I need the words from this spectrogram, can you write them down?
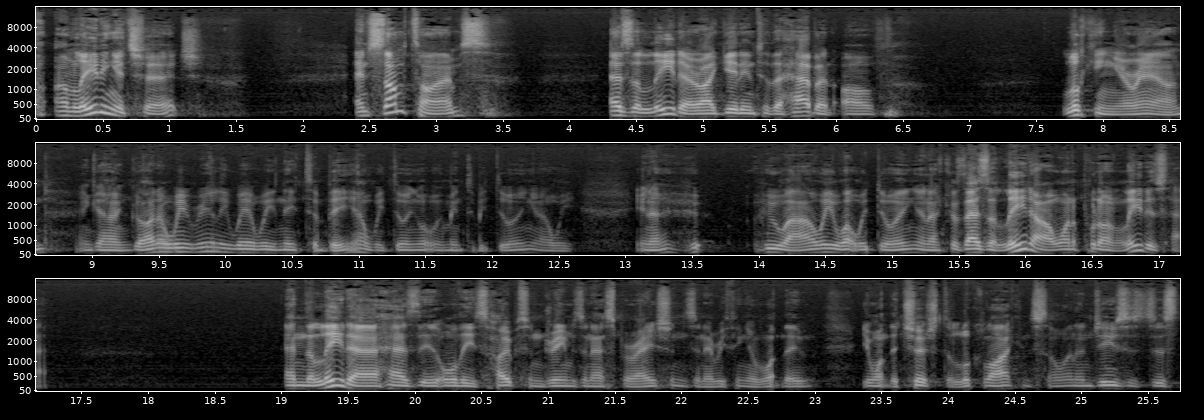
I'm leading a church, and sometimes as a leader, I get into the habit of looking around and going, God, are we really where we need to be? Are we doing what we're meant to be doing? Are we, you know, who, who are we? What we're doing? And because as a leader, I want to put on a leader's hat. And the leader has the, all these hopes and dreams and aspirations and everything of what they, you want the church to look like and so on. And Jesus just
